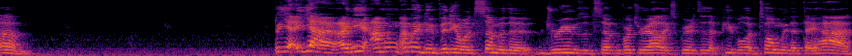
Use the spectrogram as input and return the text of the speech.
um but yeah, yeah, I need. I'm, I'm gonna do a video on some of the dreams and stuff and virtual reality experiences that people have told me that they had.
